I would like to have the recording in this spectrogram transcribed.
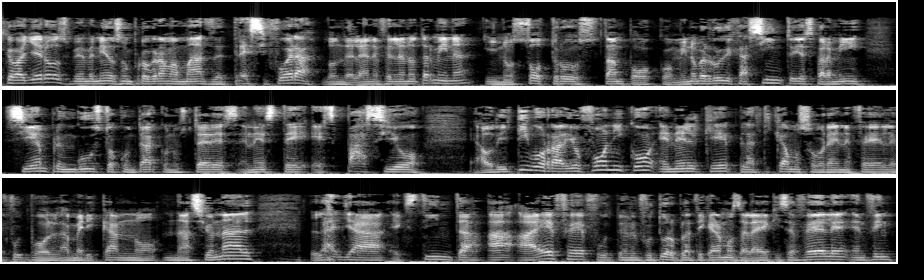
y caballeros, bienvenidos a un programa más de Tres y Fuera, donde la NFL no termina y nosotros tampoco. Mi nombre es Rudy Jacinto y es para mí siempre un gusto contar con ustedes en este espacio auditivo radiofónico en el que platicamos sobre NFL, fútbol americano nacional, la ya extinta AAF, en el futuro platicaremos de la XFL, en fin,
